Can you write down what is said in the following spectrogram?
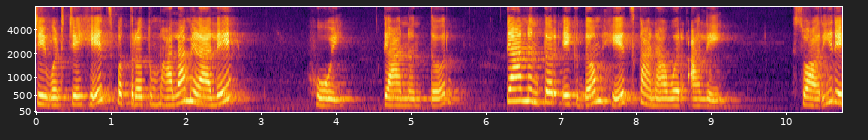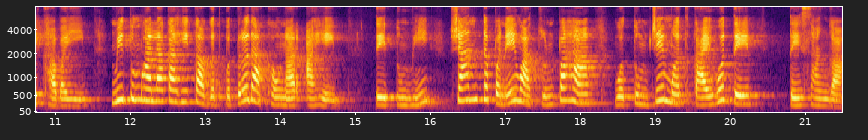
शेवटचे हेच पत्र तुम्हाला मिळाले? होय त्यानंतर त्यानंतर एकदम हेच कानावर आले. सॉरी रेखाबाई मी तुम्हाला काही कागदपत्र दाखवणार आहे. ते तुम्ही शांतपणे वाचून पहा व तुमचे मत काय होते ते सांगा.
